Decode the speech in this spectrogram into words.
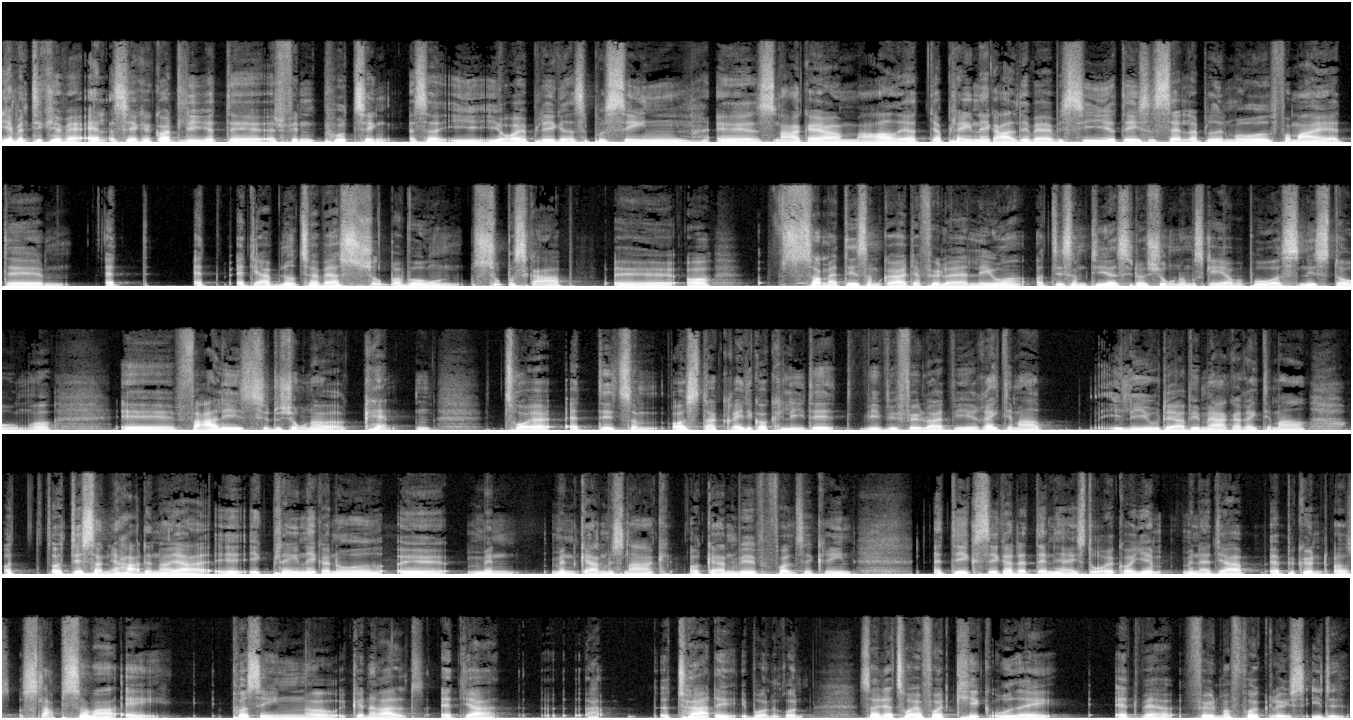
Jamen, det kan være alt. Altså, jeg kan godt lide at, øh, at finde på ting altså, i, i øjeblikket. Altså, på scenen øh, snakker jeg meget. Jeg, jeg planlægger aldrig, hvad jeg vil sige, og det i sig selv er blevet en måde for mig, at, øh, at, at, at jeg er nødt til at være super vågen, super skarp, øh, og som er det, som gør, at jeg føler, at jeg lever, og det, som de her situationer måske er på, og snestorm, og øh, farlige situationer, og kanten, tror jeg, at det, som os, der rigtig godt kan lide det, vi, vi føler, at vi er rigtig meget i live der, og vi mærker rigtig meget. Og, og det er sådan, jeg har det, når jeg øh, ikke planlægger noget, øh, men, men gerne vil snakke, og gerne vil få folk til at grine. At det er ikke sikkert, at den her historie går hjem, men at jeg er begyndt at slappe så meget af på scenen, og generelt, at jeg øh, tør det i bund og grund. Så jeg tror, jeg får et kick ud af, at være, føle mig frygtløs i det.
